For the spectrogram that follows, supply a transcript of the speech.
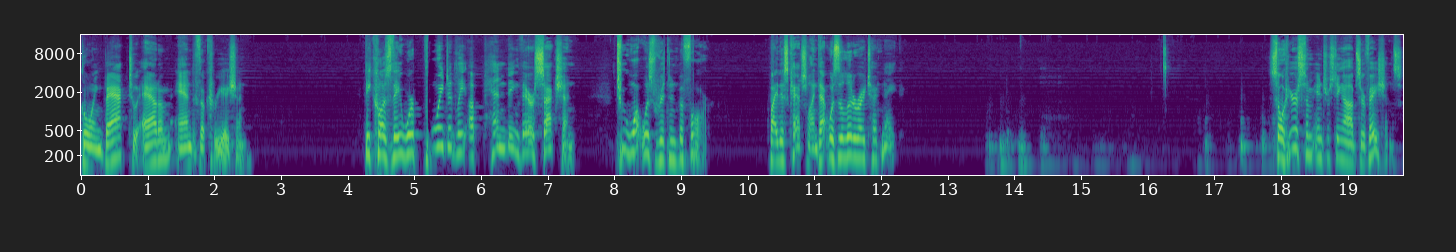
going back to Adam and the creation. Because they were pointedly appending their section to what was written before by this catchline. That was the literary technique. So here's some interesting observations.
